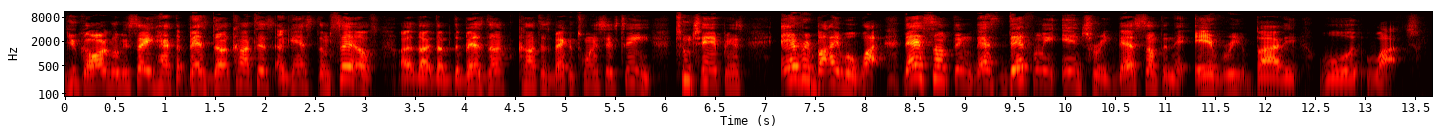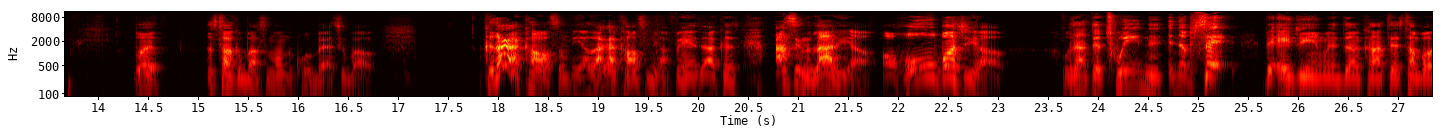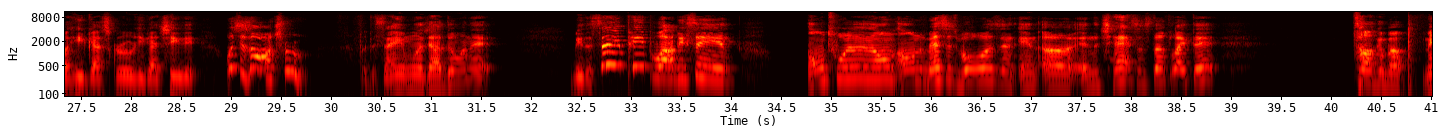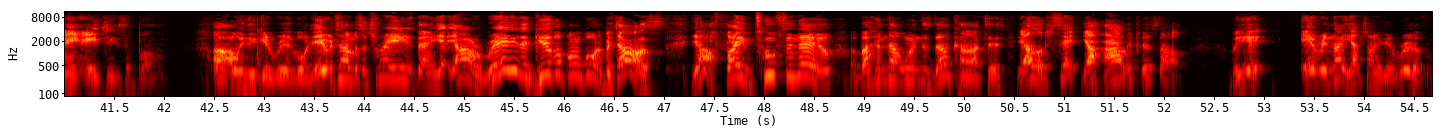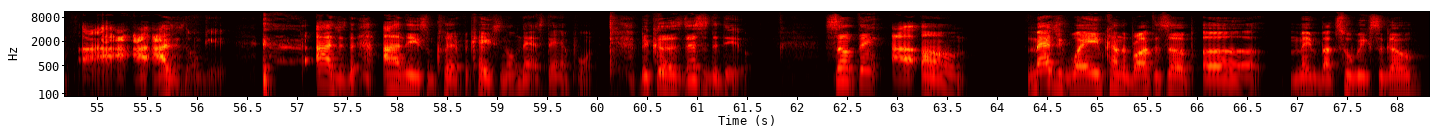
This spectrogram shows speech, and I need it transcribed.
you could arguably say had the best dunk contest against themselves, uh, the, the, the best dunk contest back in 2016. Two champions. Everybody will watch. That's something that's definitely intrigue. That's something that everybody would watch. But let's talk about some on the court basketball. Cause I got called some of y'all. I got called some of y'all fans out because I seen a lot of y'all, a whole bunch of y'all, was out there tweeting and, and upset that AG ain't win dunk contest, talking about he got screwed, he got cheated which is all true. But the same ones y'all doing that be the same people I be seeing on Twitter and on, on the message boards and, and uh in the chats and stuff like that. Talking about, man, AG's a bum. Oh, we need to get rid of Gordon. Every time it's a trade thing, y- y'all ready to give up on Gordon, but y'all y'all fighting tooth and nail about him not winning this dunk contest. Y'all upset. Y'all highly pissed off. But yet every night y'all trying to get rid of him. I I, I just don't get it. I just I need some clarification on that standpoint because this is the deal. Something I um Magic Wave kind of brought this up uh maybe about two weeks ago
